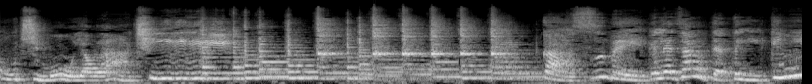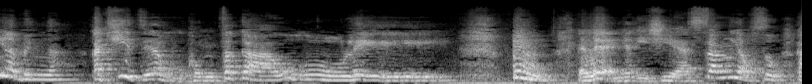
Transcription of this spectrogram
孤起莫要拉起。假死呗，给来长得对跟你一啊，啊天在悟空这个无嘞。嗯，来年一些生要手，个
